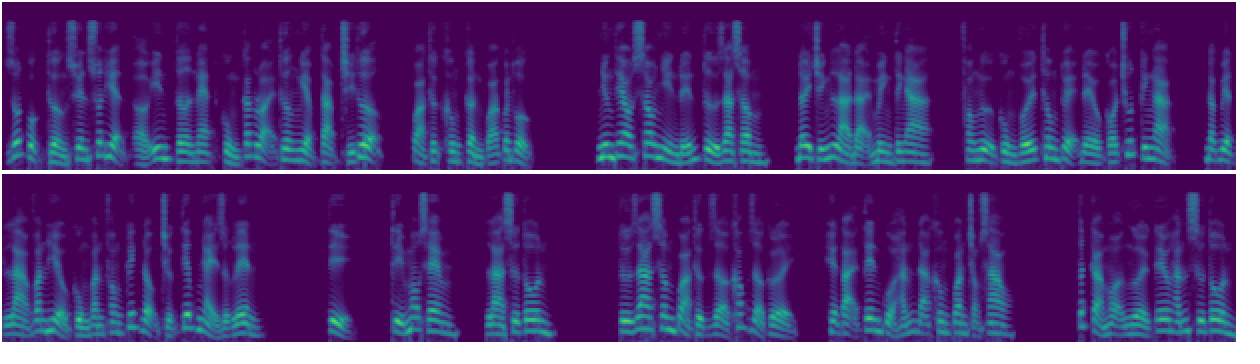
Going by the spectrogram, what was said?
rốt cuộc thường xuyên xuất hiện ở Internet cùng các loại thương nghiệp tạp chí thượng, quả thực không cần quá quen thuộc. Nhưng theo sau nhìn đến từ gia sâm, đây chính là đại minh tinh A, phòng ngự cùng với thông tuệ đều có chút kinh ngạc, đặc biệt là văn hiểu cùng văn phong kích động trực tiếp nhảy dựng lên. Tỷ, tỷ mau xem, là sư tôn. Từ gia sâm quả thực dở khóc dở cười, hiện tại tên của hắn đã không quan trọng sao. Tất cả mọi người kêu hắn sư tôn.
